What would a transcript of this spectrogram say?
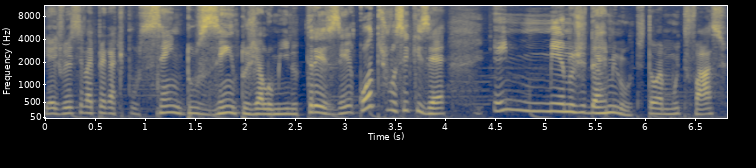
E às vezes você vai pegar tipo 100, 200 de alumínio, 300, quantos você quiser, em menos de 10 minutos. Então é muito fácil.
